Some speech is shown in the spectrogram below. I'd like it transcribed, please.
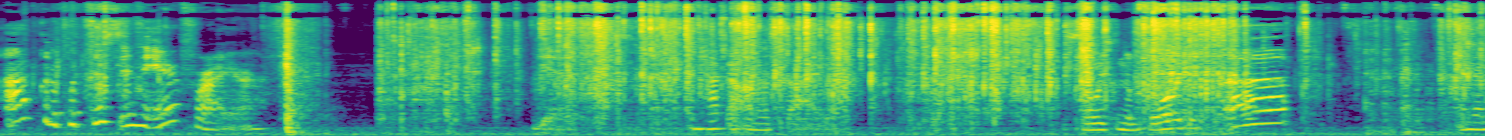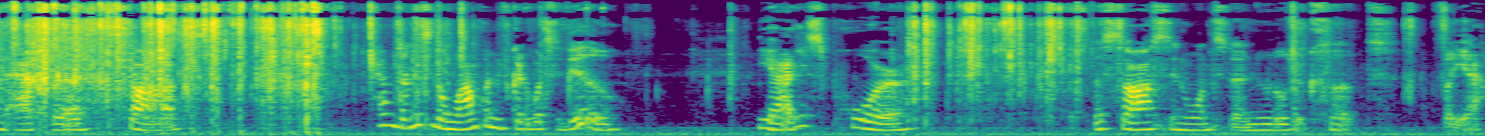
I'm gonna put this in the air fryer. Yes and have that on the side. So we're gonna boil this up and then add the sauce. I haven't done this in a while, I'm gonna forget what to do. Yeah, I just pour the sauce and once the noodles are cooked. But yeah,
